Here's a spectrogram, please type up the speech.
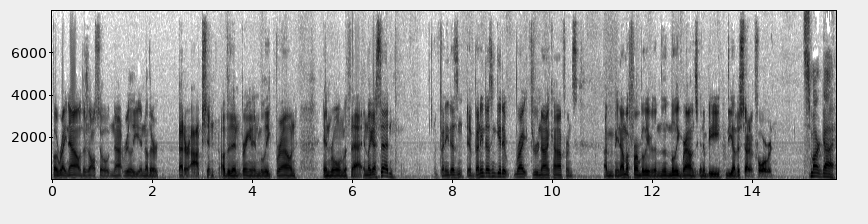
But right now there's also not really another better option other than bringing in Maliq Brown and rolling with that. And like I said, if Benny doesn't if Benny doesn't get it right through non-conference, I mean I'm a firm believer that Maliq Brown's going to be the other starting forward. smart guy.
